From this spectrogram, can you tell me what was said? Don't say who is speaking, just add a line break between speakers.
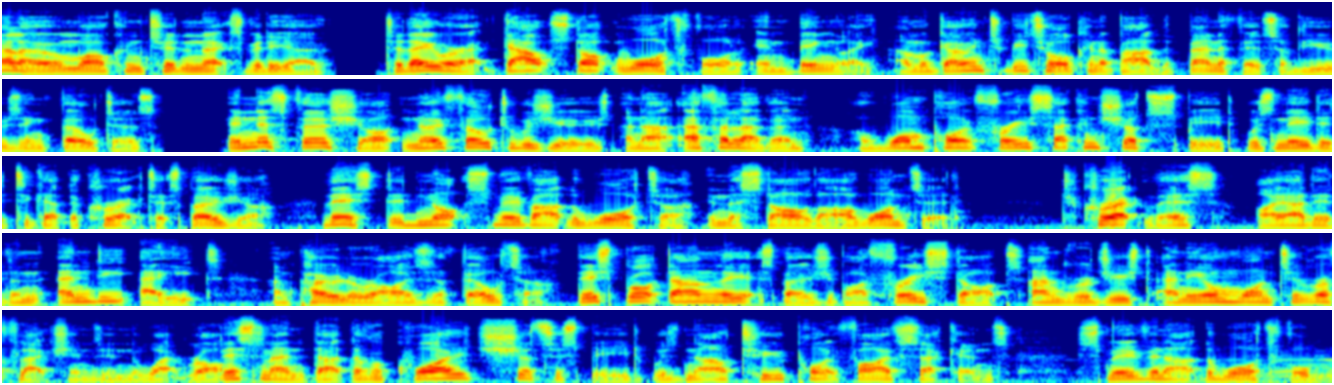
Hello and welcome to the next video. Today we're at Goit Stock Waterfall in Bingley and we're going to be talking about the benefits of using filters. In this first shot no filter was used and at f11 a 1.3 second shutter speed was needed to get the correct exposure. This did not smooth out the water in the style that I wanted. To correct this I added an ND8 and polarizer filter. This brought down the exposure by 3 stops and reduced any unwanted reflections in the wet rock. This meant that the required shutter speed was now 2.5 seconds, smoothing out the waterfall.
